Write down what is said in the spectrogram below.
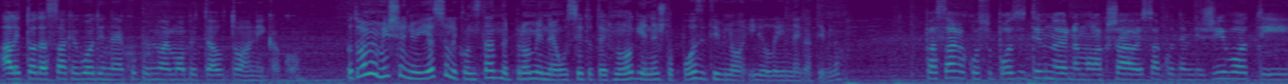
ali to da svake godine kupim novi mobitel, to nikako. Po tvojom mišljenju, jesu li konstantne promjene u svijetu tehnologije nešto pozitivno ili negativno? Pa svakako su pozitivno jer nam olakšavaju svakodnevni život i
